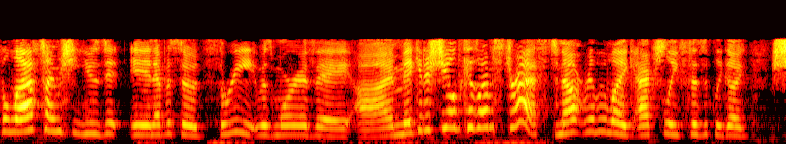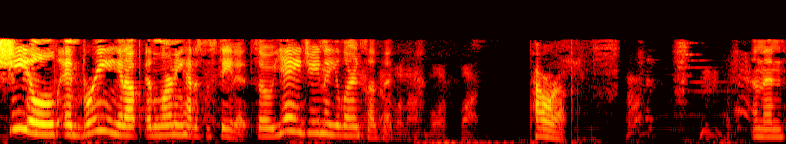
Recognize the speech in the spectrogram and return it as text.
the last time she used it in episode 3, it was more of a, I'm making a shield because I'm stressed. Not really like actually physically going, shield, and bringing it up and learning how to sustain it. So yay, Jaina, you learned something. have a lot more fun. Power up. And then,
